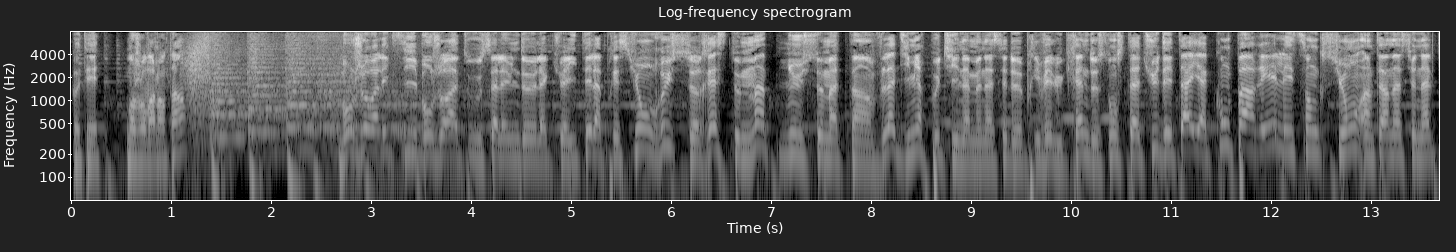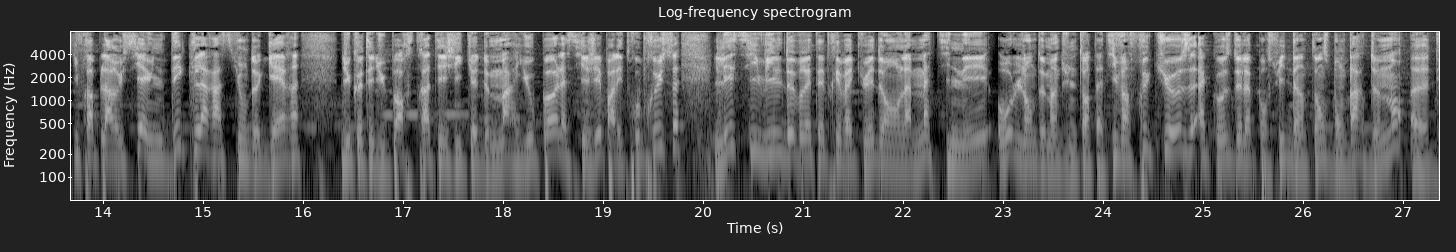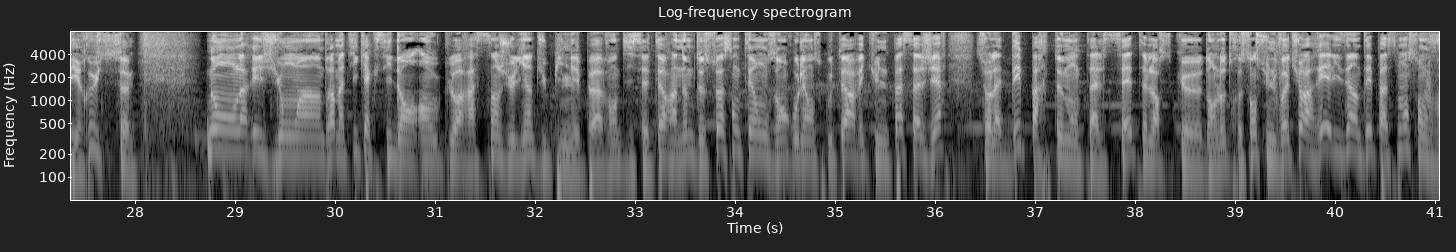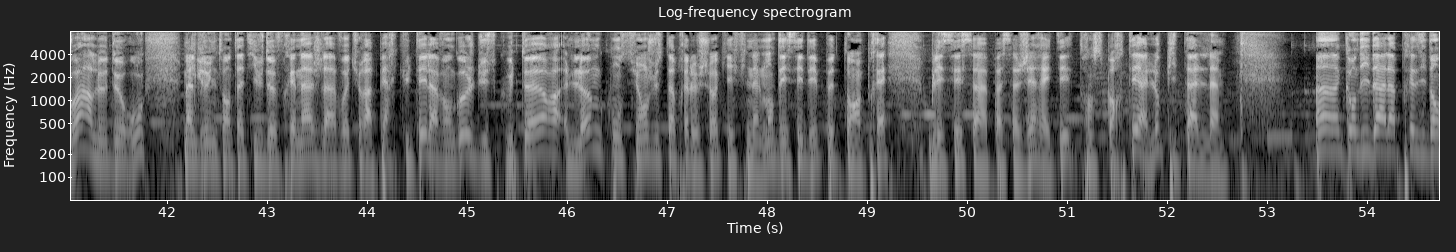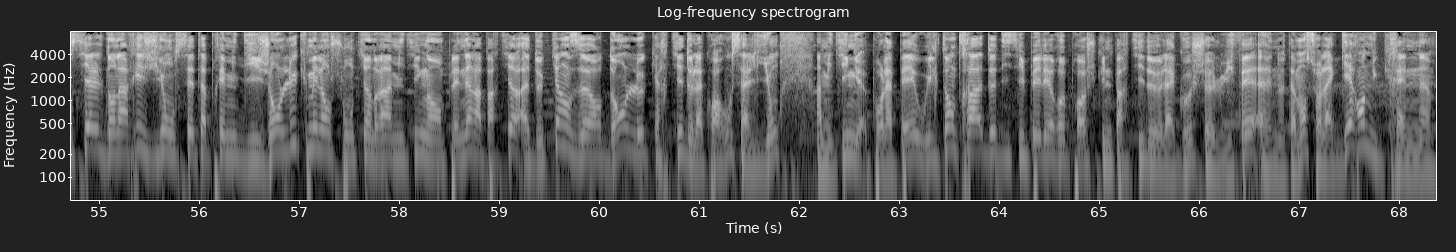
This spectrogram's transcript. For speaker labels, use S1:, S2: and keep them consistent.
S1: Côté. Bonjour Valentin.
S2: Bonjour Alexis, bonjour à tous. À la une de l'actualité, la pression russe reste maintenue ce matin. Vladimir Poutine a menacé de priver l'Ukraine de son statut d'État et a comparé les sanctions internationales qui frappent la Russie à une déclaration de guerre. Du côté du port stratégique de Mariupol, assiégé par les troupes russes, les civils devraient être évacués dans la matinée au lendemain d'une tentative infructueuse à cause de la poursuite d'intenses bombardements euh, des Russes. Dans la région, un dramatique accident en Haute-Loire à Saint-Julien-du-Pinet. Peu avant 17h, un homme de 71 ans roulait en scooter avec une passagère sur la départementale 7 lorsque, dans l'autre sens, une voiture a réalisé un dépassement sans voir le deux roues. Malgré une tentative de freinage, la voiture a percuté l'avant gauche du scooter. L'homme, conscient juste après le choc, est finalement décédé peu de temps après. Blessé, sa passagère a été transportée à l'hôpital. Un candidat à la présidentielle dans la région cet après-midi, Jean-Luc Mélenchon tiendra un meeting en plein air à partir de 15h dans le quartier de la Croix-Rousse à Lyon. Un meeting pour la paix où il tentera de dissiper les reproches qu'une partie de la gauche lui fait, euh, notamment sur la guerre en Ukraine.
